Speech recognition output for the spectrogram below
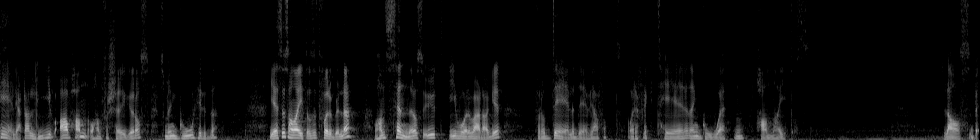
helhjerta liv av Han, og han forsørger oss som en god hyrde. Jesus han har gitt oss et forbilde, og han sender oss ut i våre hverdager for å dele det vi har fått, og reflektere den godheten han har gitt oss. La oss be.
